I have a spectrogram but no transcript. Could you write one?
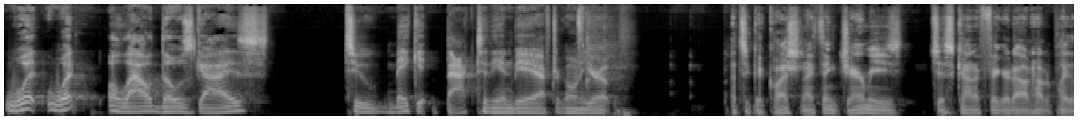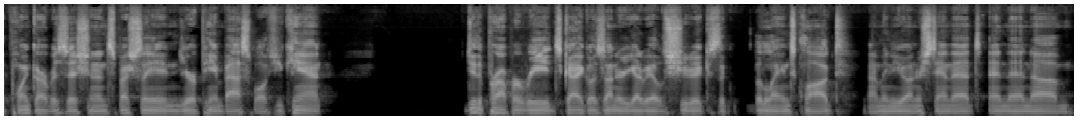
What what allowed those guys to make it back to the NBA after going to Europe? That's a good question. I think Jeremy's just kind of figured out how to play the point guard position, and especially in European basketball. If you can't do the proper reads, guy goes under, you got to be able to shoot it because the, the lane's clogged. I mean, you understand that. And then, um,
